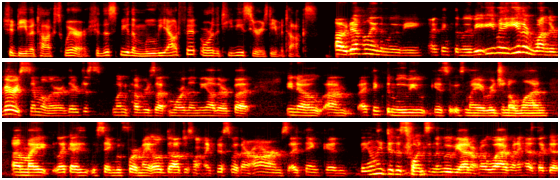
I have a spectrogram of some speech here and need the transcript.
should Diva Divatox wear? Should this be the movie outfit or the TV series Divatox? Oh, definitely the movie. I think the movie, even either one, they're very similar. They're just one covers up more than the other. But you know, um, I think the movie because it was my original one. Um, my like I was saying before, my old doll just went like this with her arms. I think, and they only did this once in the movie. I don't know why. When I had like a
